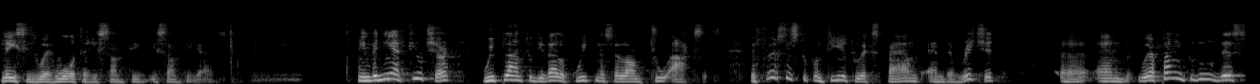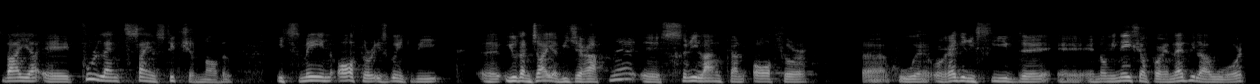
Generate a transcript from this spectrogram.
places where water is something, is something else. In the near future, we plan to develop witness along two axes. The first is to continue to expand and enrich it uh, and we are planning to do this via a full-length science fiction novel. Its main author is going to be uh, Yudhanjaya Wijeratne, a Sri Lankan author uh, who already received a, a, nomination for a Nebula Award,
